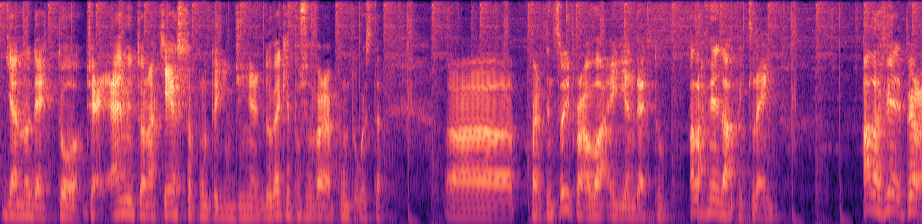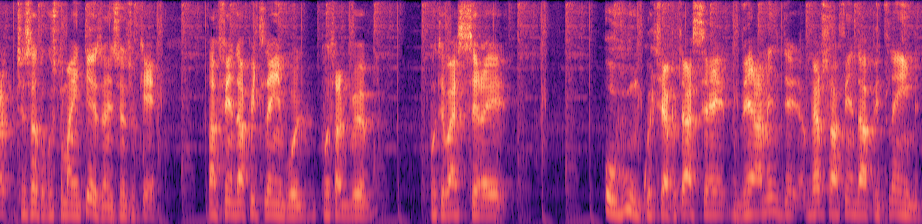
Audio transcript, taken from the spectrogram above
gli hanno detto, cioè Hamilton ha chiesto appunto agli ingegneri dov'è che posso fare appunto questa uh, partenza di prova e gli hanno detto alla fine della pit lane. Alla fine però c'è stato questo malinteso nel senso che alla fine della pit lane potrebbe, poteva essere ovunque, cioè poteva essere veramente verso la fine della pit lane,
